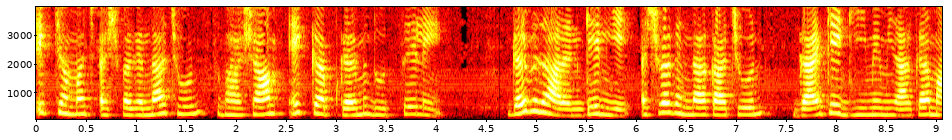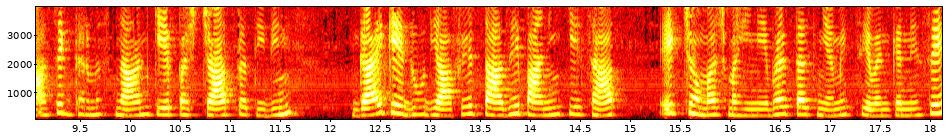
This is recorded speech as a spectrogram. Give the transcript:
एक चम्मच अश्वगंधा चूर्ण सुबह शाम एक कप गर्म दूध से लें। गर्भधारण के लिए अश्वगंधा का चूर्ण गाय के घी में मिलाकर मासिक धर्म स्नान के पश्चात प्रतिदिन गाय के दूध या फिर ताज़े पानी के साथ एक चम्मच महीने भर तक नियमित सेवन करने से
